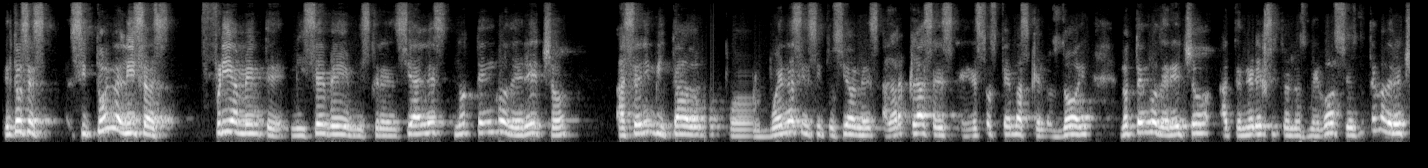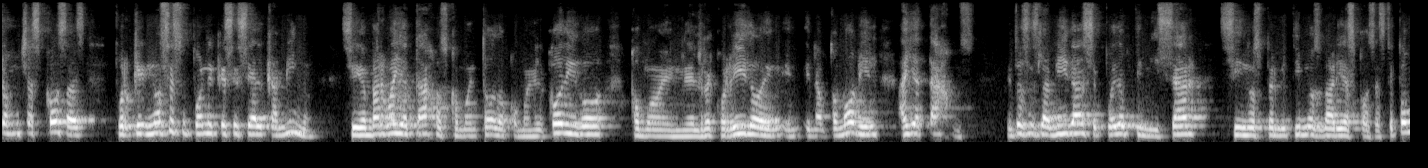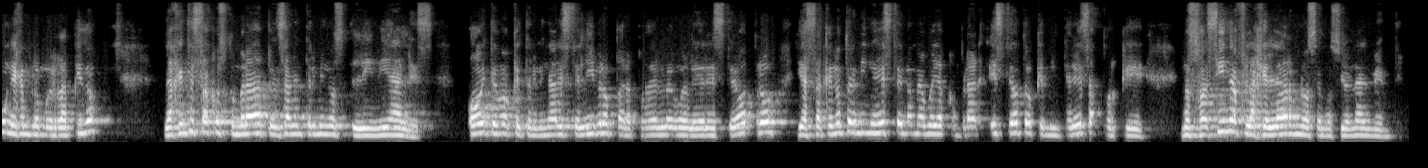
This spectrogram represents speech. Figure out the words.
Entonces, si tú analizas fríamente mi CV, mis credenciales, no tengo derecho a ser invitado por buenas instituciones a dar clases en estos temas que los doy, no tengo derecho a tener éxito en los negocios, no tengo derecho a muchas cosas porque no se supone que ese sea el camino. Sin embargo, hay atajos como en todo, como en el código, como en el recorrido en, en automóvil, hay atajos. Entonces la vida se puede optimizar si nos permitimos varias cosas. Te pongo un ejemplo muy rápido. La gente está acostumbrada a pensar en términos lineales. Hoy tengo que terminar este libro para poder luego leer este otro y hasta que no termine este no me voy a comprar este otro que me interesa porque nos fascina flagelarnos emocionalmente.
